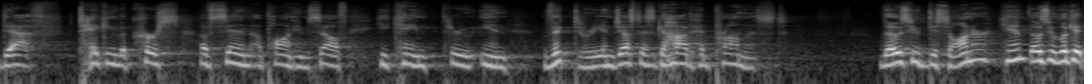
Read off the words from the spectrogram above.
death, taking the curse of sin upon himself, he came through in victory. And just as God had promised, those who dishonor him, those who look at,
